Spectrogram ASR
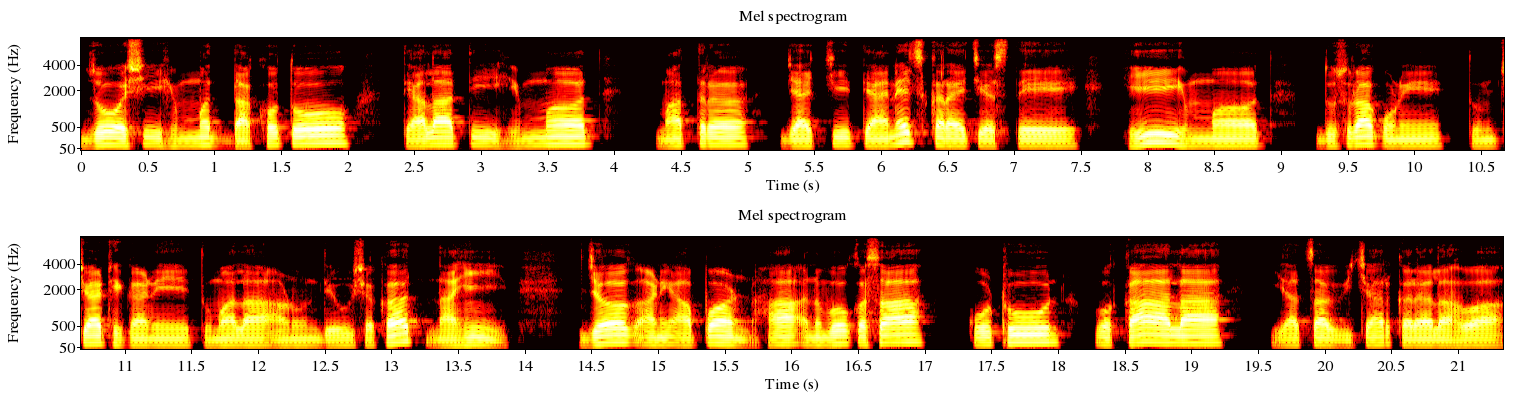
जो अशी हिंमत दाखवतो त्याला ती हिंमत मात्र ज्याची त्यानेच करायची असते ही हिंमत दुसरा कोणी तुमच्या ठिकाणी तुम्हाला आणून देऊ शकत नाही. जग आणि आपण हा अनुभव कसा कोठून व का आला याचा विचार करायला हवा.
